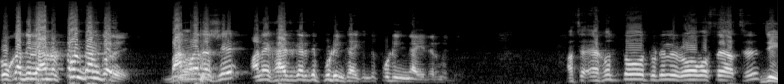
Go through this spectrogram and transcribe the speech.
টোকা দিলে আমরা টন টন করে। বাংলাদেশে অনেক হাইস গাড়িতে পুডিং খায় কিন্তু পুডিং নাই এদের মধ্যে। আচ্ছা এখন তো টোটালি র অবস্থায় আছে। জি।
